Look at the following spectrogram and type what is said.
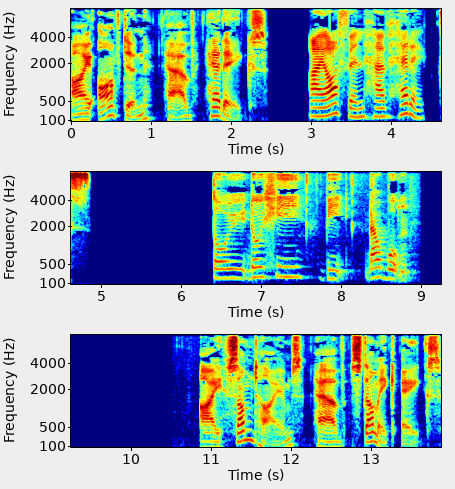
I often have headaches. I often have headaches. Tôi đôi khi bị đau bụng. I sometimes have stomach aches.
